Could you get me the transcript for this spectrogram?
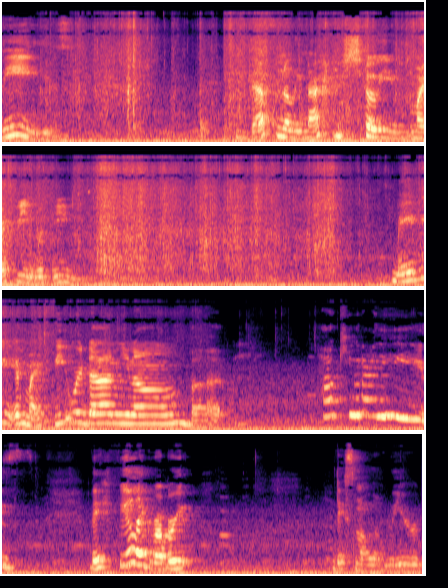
These definitely not gonna show you my feet with these. Maybe if my feet were done, you know, but how cute are these? They feel like rubbery. They smell a little weird,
